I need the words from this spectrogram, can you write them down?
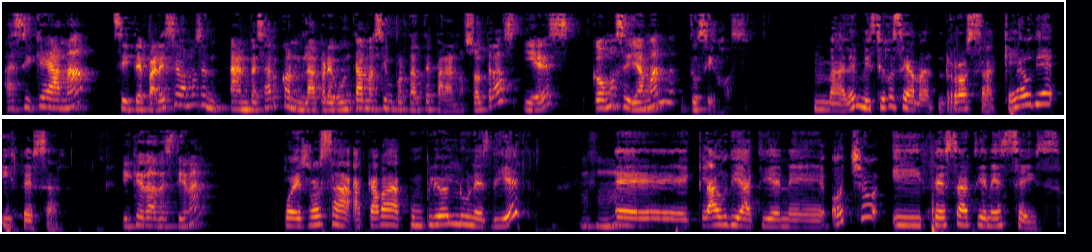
Así que, Ana, si te parece, vamos a empezar con la pregunta más importante para nosotras y es, ¿cómo se llaman tus hijos? Vale, mis hijos se llaman Rosa, Claudia y César. ¿Y qué edades tienen? Pues Rosa acaba, cumplió el lunes 10, eh, Claudia tiene 8 y César tiene 6.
